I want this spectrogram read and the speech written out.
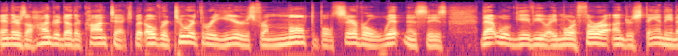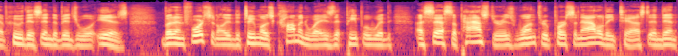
and there's a hundred other contexts. But over two or three years, from multiple, several witnesses, that will give you a more thorough understanding of who this individual is. But unfortunately, the two most common ways that people would assess a pastor is one through personality test, and then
